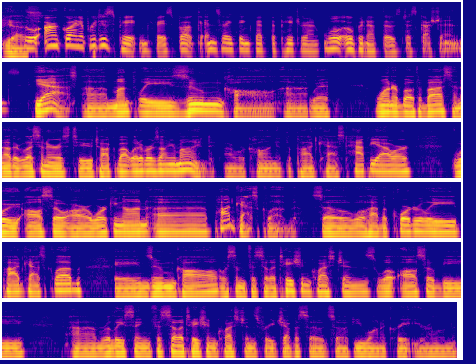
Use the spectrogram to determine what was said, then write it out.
yes. who aren't going to participate in Facebook. And so I think that the Patreon will open up those discussions. Yes, a monthly Zoom call uh, with one or both of us and other listeners to talk about whatever's on your mind. Uh, we're calling it the podcast happy hour. We also are working on a podcast club. So we'll have a quarterly podcast club, a Zoom call with some facilitation questions. We'll also be um, releasing facilitation questions for each episode. So if you want to create your own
